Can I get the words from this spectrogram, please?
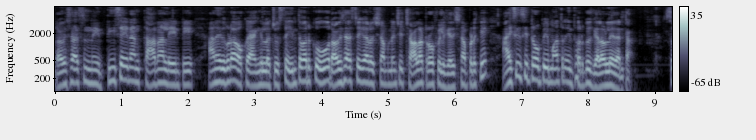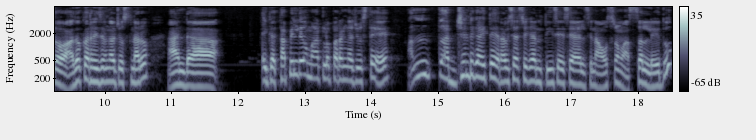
రవిశాస్త్రిని తీసేయడానికి కారణాలు ఏంటి? అనేది కూడా ఒక యాంగిల్లో చూస్తే ఇంతవరకు రవిశాస్త్రి గారు వచ్చినప్పటి నుంచి చాలా ట్రోఫీలు గెలిచినప్పటికీ ఐసీసీ ట్రోఫీ మాత్రం ఇంతవరకు గెలవలేదంట. సో అదొక రీజన్గా చూస్తున్నారు. అండ్ ఇక కపిల్ దేవ్ మాటల పరంగా చూస్తే అంత అర్జెంటుగా అయితే రవిశాస్త్రి గారిని తీసేసేయాల్సిన అవసరం అస్సలు లేదు.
